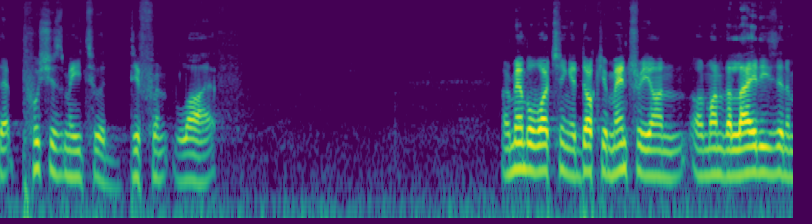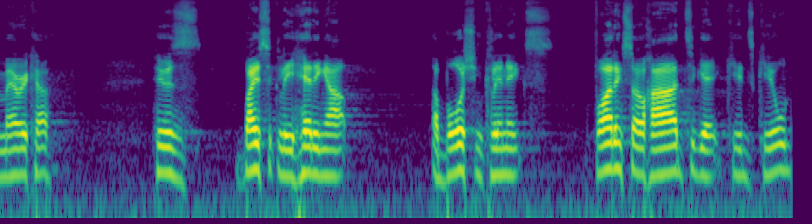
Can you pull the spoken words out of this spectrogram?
that pushes me to a different life. I remember watching a documentary on, on one of the ladies in America who was basically heading up abortion clinics, fighting so hard to get kids killed.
